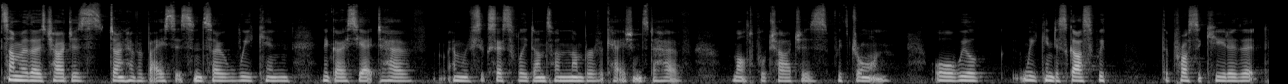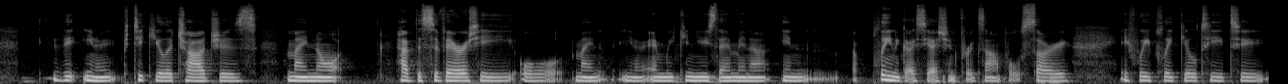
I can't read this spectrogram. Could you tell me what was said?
some of those charges don't have a basis, and so we can negotiate to have, and we've successfully done so on a number of occasions, to have multiple charges withdrawn or we'll we can discuss with the prosecutor that the you know particular charges may not have the severity or may you know and we can use them in a in a plea negotiation for example so mm-hmm. if we plead guilty to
